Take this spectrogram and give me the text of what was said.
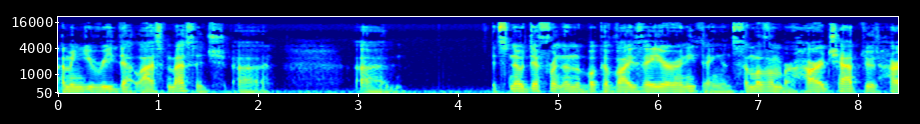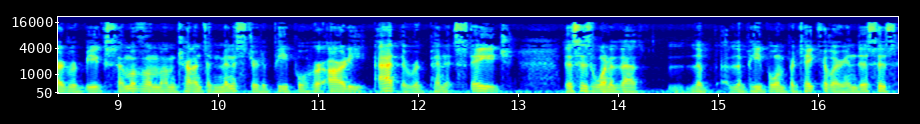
I mean, you read that last message. Uh, uh, it's no different than the book of Isaiah or anything. And some of them are hard chapters, hard rebukes. Some of them I'm trying to minister to people who are already at the repentant stage. This is one of that the the people in particular, and this is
